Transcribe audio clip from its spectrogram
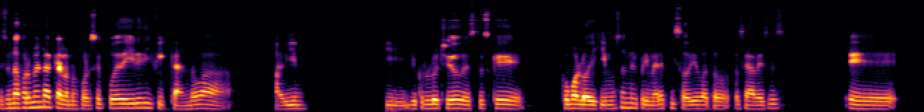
es una forma en la que a lo mejor se puede ir edificando a, alguien. Y yo creo lo chido de esto es que, como lo dijimos en el primer episodio, vato, o sea, a veces eh,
